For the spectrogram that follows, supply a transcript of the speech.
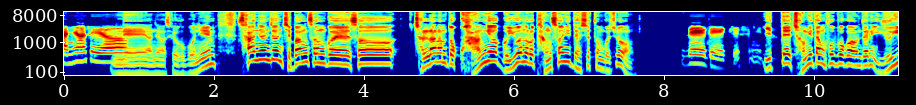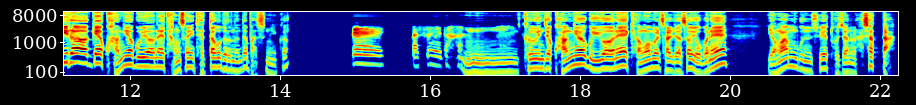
안녕하세요. 네, 안녕하세요, 후보님. 4년 전 지방선거에서 전라남도 광역 의원으로 당선이 되셨던 거죠? 네, 네, 그랬습니다. 이때 정의당 후보 가운데는 유일하게 광역 의원에 당선이 됐다고 들었는데 맞습니까? 네, 맞습니다. 음, 그 이제 광역 의원의 경험을 살려서 요번에 영암 군수에 도전을 하셨다.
